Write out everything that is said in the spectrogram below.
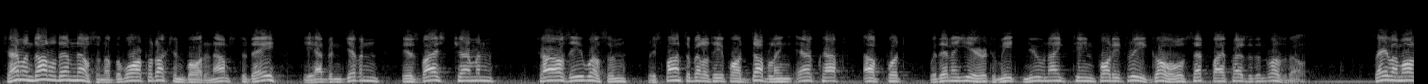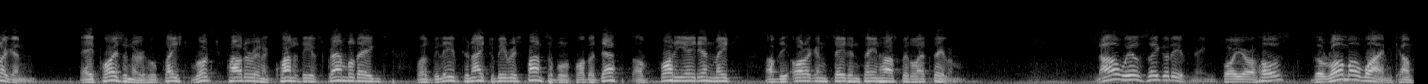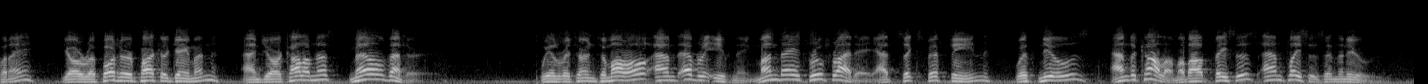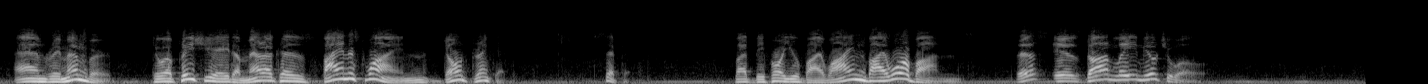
Chairman Donald M. Nelson of the War Production Board announced today he had been given his Vice Chairman Charles E. Wilson responsibility for doubling aircraft output within a year to meet new 1943 goals set by President Roosevelt. Salem, Oregon, a poisoner who placed roach powder in a quantity of scrambled eggs was believed tonight to be responsible for the death of 48 inmates of the Oregon State Insane Hospital at Salem. Now we'll say good evening for your host, the Roma Wine Company, your reporter Parker Gayman, and your columnist Mel Venter. We'll return tomorrow and every evening, Monday through Friday at 6:15 with news and a column about faces and places in the news. And remember, to appreciate America's finest wine, don't drink it. It. But before you buy wine, buy war bonds. This is Don Lee Mutual.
